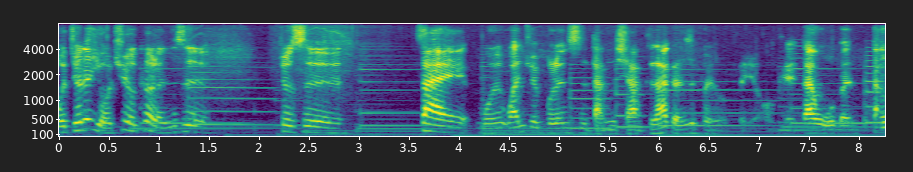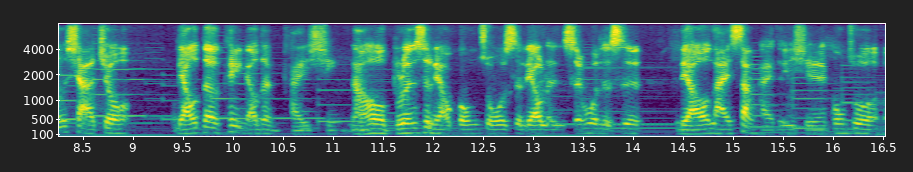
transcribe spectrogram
我觉得有趣的客人是，就是在我完全不认识当下，可是他可能是朋友的朋友，OK，但我们当下就聊的可以聊得很开心，然后不论是聊工作，是聊人生，或者是聊来上海的一些工作，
